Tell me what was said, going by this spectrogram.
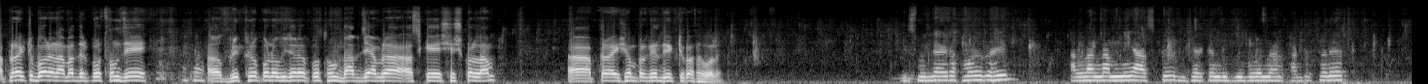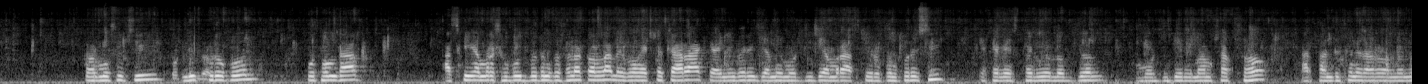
আপনারা একটু বলেন, আমাদের প্রথম যে বৃক্ষরোপণ অভিযানের প্রথম ধাপ যে আমরা আজকে শেষ করলাম আপনারা এই সম্পর্কে দু একটি কথা বলেন। বিসমিল্লাহ রহমান রহিম। আল্লাহর নাম নিয়ে আজকে বিচারকান্দি যুব উন্নয়ন ফাউন্ডেশনের কর্মসূচি, বৃক্ষরোপণ, প্রথম ধাপ। আজকেই আমরা শুভ উদ্বোধন ঘোষণা করলাম এবং একটা চারা ক্যানিবাড়ি জামে মসজিদে আমরা আজকে রোপণ করেছি। এখানে স্থানীয় লোকজন, মসজিদের ইমাম সাহেব সহ আর ফাউন্ডেশনের আরও অন্যান্য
